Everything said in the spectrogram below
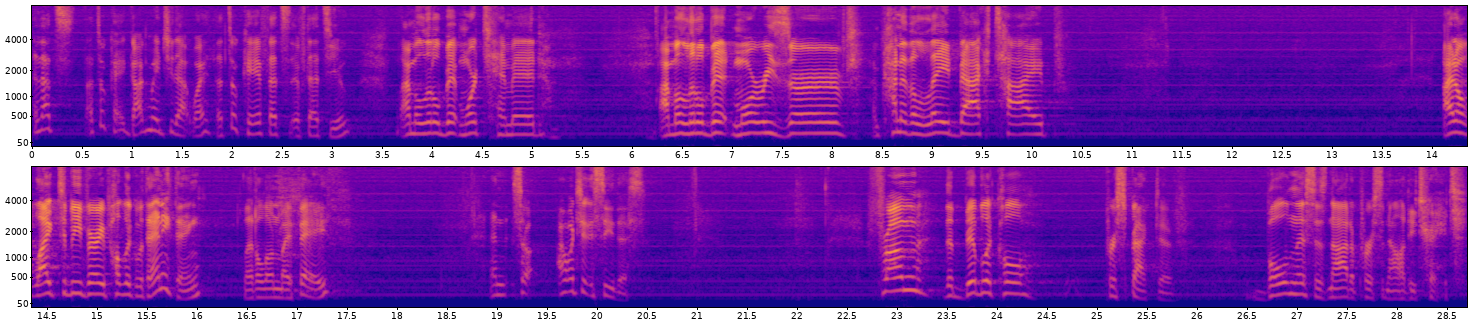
And that's, that's okay. God made you that way. That's okay if that's, if that's you. I'm a little bit more timid. I'm a little bit more reserved. I'm kind of the laid back type. I don't like to be very public with anything, let alone my faith. And so I want you to see this. From the biblical perspective, boldness is not a personality trait.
